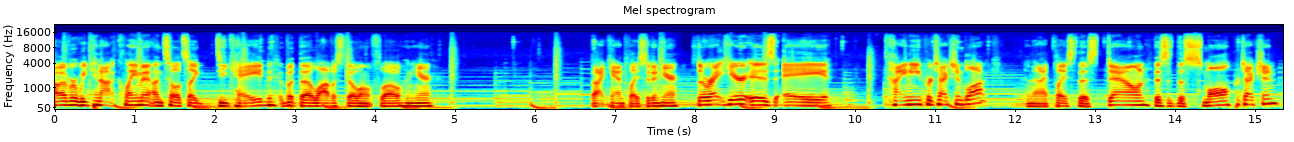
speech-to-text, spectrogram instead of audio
However, we cannot claim it until it's like decayed, but the lava still won't flow in here. But I can place it in here. So right here is a tiny protection block. And then I place this down. This is the small protection.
